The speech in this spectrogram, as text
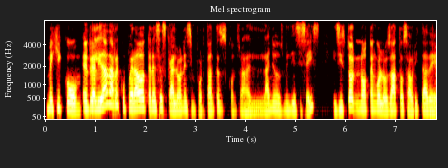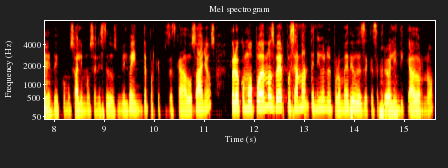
México en realidad ha recuperado tres escalones importantes contra el año 2016. Insisto, no tengo los datos ahorita de, cómo salimos en este 2020 porque pues es cada dos años, pero como podemos ver, pues se ha mantenido en el promedio desde que se creó el indicador, ¿no?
